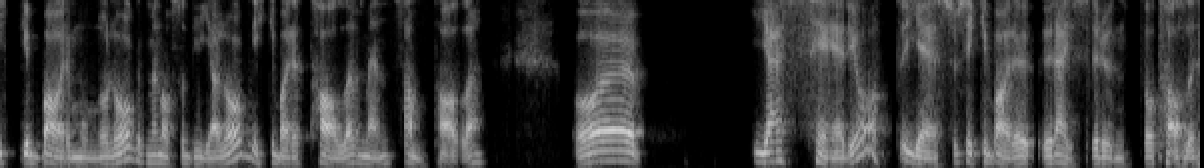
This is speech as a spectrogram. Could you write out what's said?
ikke bare monolog, men også dialog. Ikke bare tale, men samtale. Og jeg ser jo at Jesus ikke bare reiser rundt og taler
